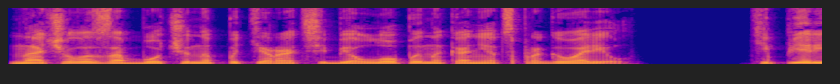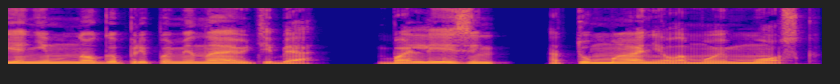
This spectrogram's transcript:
начал озабоченно потирать себе лоб и, наконец, проговорил. «Теперь я немного припоминаю тебя. Болезнь отуманила мой мозг».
